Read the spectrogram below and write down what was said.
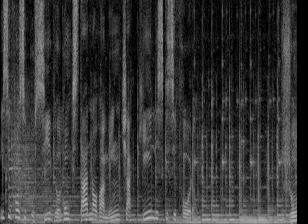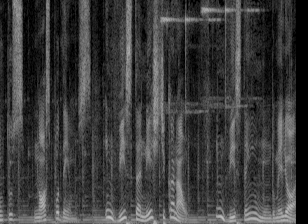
E se fosse possível conquistar novamente aqueles que se foram? Juntos nós podemos. Invista neste canal. Invista em um mundo melhor.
